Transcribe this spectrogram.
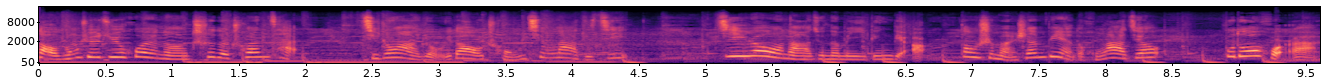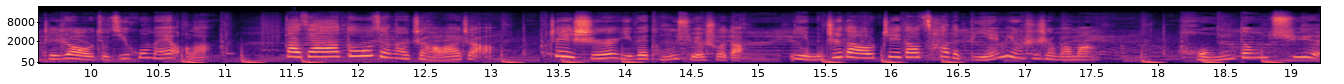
老同学聚会呢，吃的川菜，其中啊有一道重庆辣子鸡。鸡肉呢，就那么一丁点儿，倒是满山遍野的红辣椒。不多会儿啊，这肉就几乎没有了。大家都在那找啊找。这时，一位同学说道：“你们知道这道菜的别名是什么吗？红灯区。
